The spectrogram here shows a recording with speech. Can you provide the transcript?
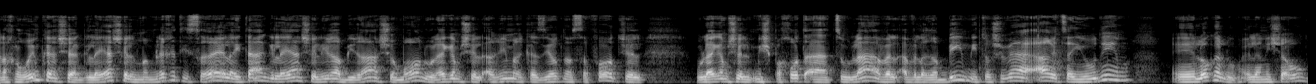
אנחנו רואים כאן שהגליה של ממלכת ישראל הייתה הגליה של עיר הבירה, שומרון, אולי גם של ערים מרכזיות נוספות, של, אולי גם של משפחות האצולה, אבל, אבל רבים מתושבי הארץ היהודים אה, לא גלו, אלא נשארו.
